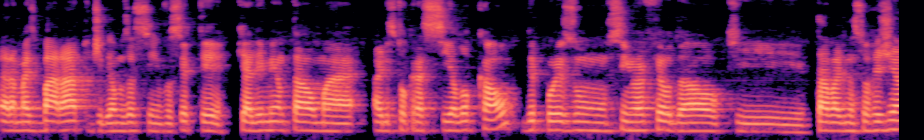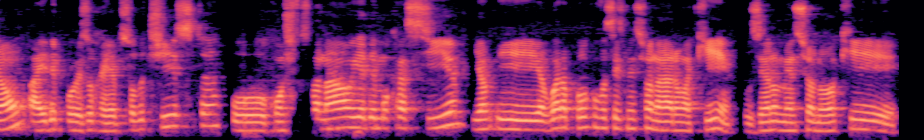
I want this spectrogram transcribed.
Era mais barato, digamos assim, você ter que alimentar uma aristocracia local, depois um senhor feudal que estava ali na sua região, aí depois o rei absolutista, o constitucional e a democracia. E, e agora há pouco vocês mencionaram aqui, o Zeno mencionou que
